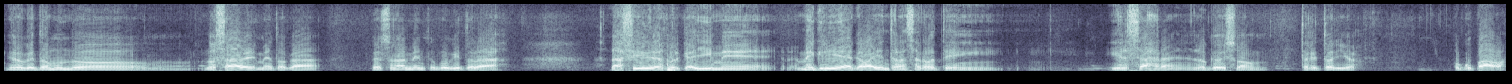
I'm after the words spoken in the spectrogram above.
creo que todo el mundo lo sabe, me toca personalmente un poquito la, las fibras porque allí me, me crié a caballo entre Lanzarote y, el Sahara, en lo que hoy son territorios ocupados.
